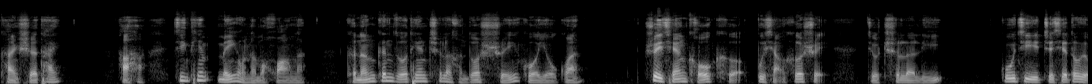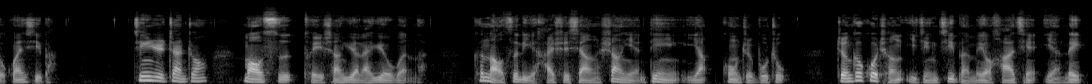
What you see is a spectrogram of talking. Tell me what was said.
看舌苔，哈哈，今天没有那么慌了。可能跟昨天吃了很多水果有关，睡前口渴不想喝水，就吃了梨，估计这些都有关系吧。今日站桩，貌似腿上越来越稳了，可脑子里还是像上演电影一样控制不住。整个过程已经基本没有哈欠、眼泪，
